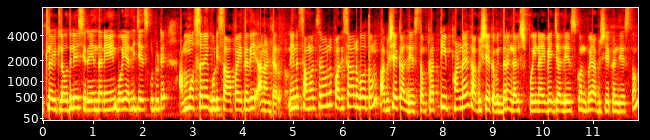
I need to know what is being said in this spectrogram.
ఇట్లా ఇట్లా వదిలేసి రేందని నేను పోయి అన్ని చేసుకుంటుంటే అమ్మ వస్తేనే గుడి సాప్ అవుతుంది అని అంటారు. నేను సంవత్సరంలో పదిసార్లు పోతాం అభిషేకాలు చేస్తాం. ప్రతి పండగకి అభిషేకం ఇద్దరం కలిసిపోయి నైవేద్యాలు చేసుకొని పోయి అభిషేకం చేస్తాం.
